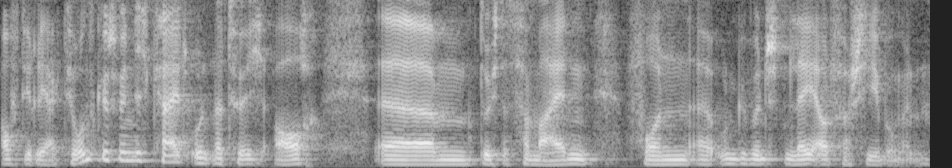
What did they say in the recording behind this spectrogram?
auf die Reaktionsgeschwindigkeit und natürlich auch ähm, durch das Vermeiden von äh, ungewünschten Layout-Verschiebungen.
